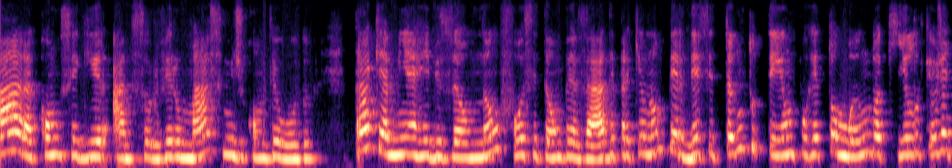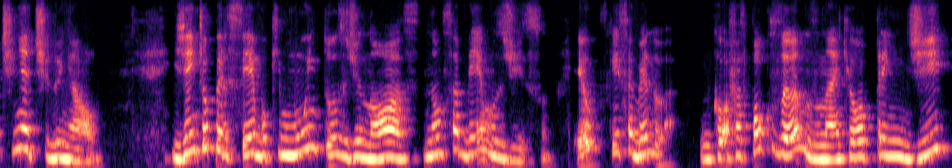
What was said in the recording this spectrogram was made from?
para conseguir absorver o máximo de conteúdo, para que a minha revisão não fosse tão pesada e para que eu não perdesse tanto tempo retomando aquilo que eu já tinha tido em aula. E, gente, eu percebo que muitos de nós não sabemos disso. Eu fiquei sabendo faz poucos anos, né, que eu aprendi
